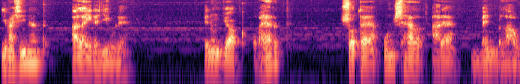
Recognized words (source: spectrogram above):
Imagina't a l'aire lliure, en un lloc obert, sota un cel ara ben blau.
